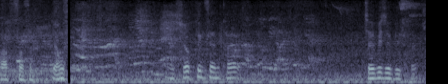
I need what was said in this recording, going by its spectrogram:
맙소사 영상 쇼핑센터에 제비제비 있어요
